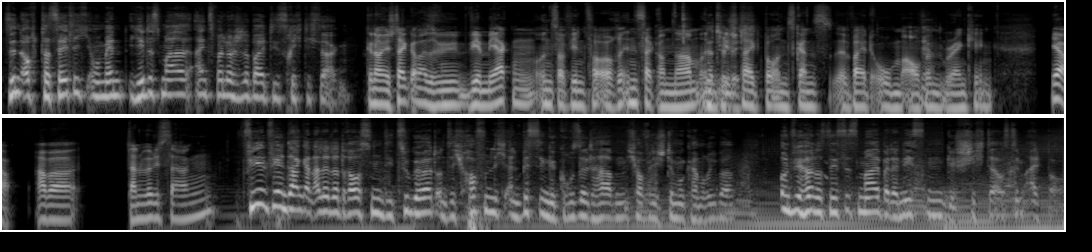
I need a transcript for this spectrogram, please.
Sind auch tatsächlich im Moment jedes Mal ein, zwei Leute dabei, die es richtig sagen. genau, ihr steigt aber, also wir wir merken uns auf jeden Fall eure Instagram-Namen und Natürlich. ihr steigt bei uns ganz äh, weit oben auf Ja. im Ranking. Ja, aber dann würde ich sagen, Vielen, vielen Dank an alle da draußen, die zugehört und sich hoffentlich ein bisschen gegruselt haben. Ich hoffe, die Stimmung kam rüber. Und wir hören uns nächstes Mal bei der nächsten Geschichte aus dem Altbau.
